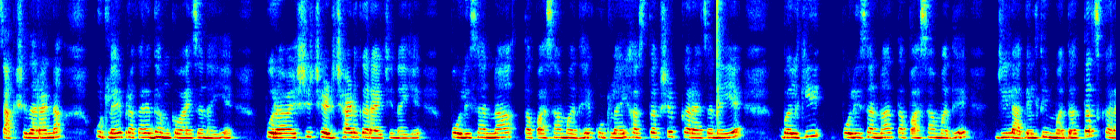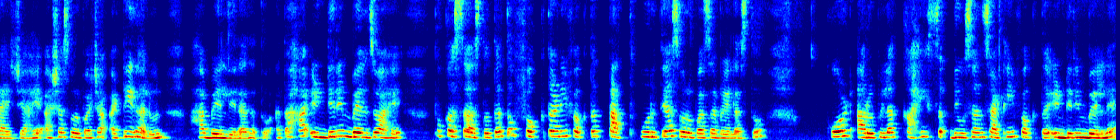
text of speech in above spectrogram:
साक्षीदारांना कुठल्याही प्रकारे धमकवायचं नाही आहे पुराव्याशी छेडछाड करायची नाही आहे पोलिसांना तपासामध्ये कुठलाही हस्तक्षेप करायचा नाही आहे बल्कि पोलिसांना तपासामध्ये जी लागेल ती मदतच करायची आहे अशा स्वरूपाच्या अटी घालून हा बेल दिला जातो. आता हा इंटिरिम बेल जो आहे तो कसा असतो? तर तो फक्त आणि फक्त तात्पुरत्या स्वरूपाचा बेल असतो. कोर्ट आरोपीला काही स दिवसांसाठी फक्त इंटिरिम बेलने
